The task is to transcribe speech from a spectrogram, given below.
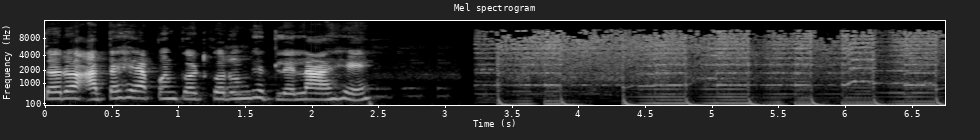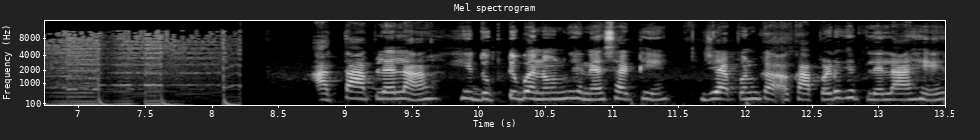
तर आता हे आपण कट करून घेतलेलं आहे. आता आपल्याला ही दुपटी बनवून घेण्यासाठी जे आपण का कापड घेतलेलं आहे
